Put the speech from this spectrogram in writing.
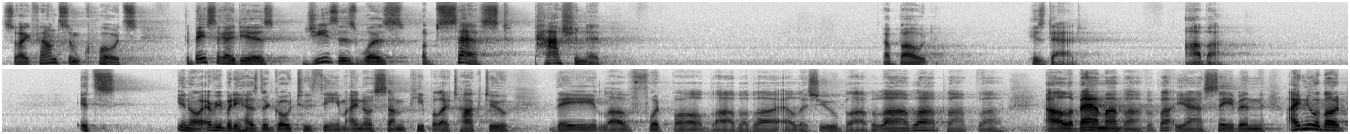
So I found some quotes The basic idea is Jesus was obsessed, passionate about his dad, Abba. It's, you know, everybody has their go to theme. I know some people I talk to, they love football, blah, blah, blah, LSU, blah, blah, blah, blah, blah, blah. Alabama, blah, blah, blah. Yeah, Saban. I knew about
